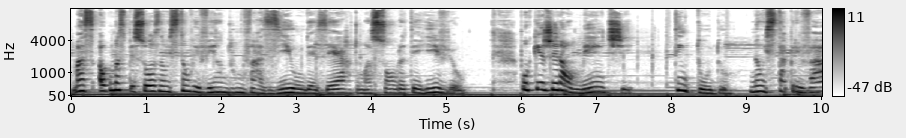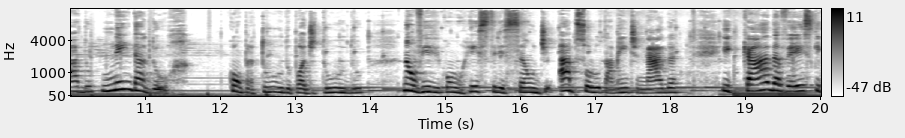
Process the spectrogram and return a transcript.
mas algumas pessoas não estão vivendo um vazio, um deserto, uma sombra terrível, porque geralmente tem tudo, não está privado nem da dor. Compra tudo, pode tudo, não vive com restrição de absolutamente nada e cada vez que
